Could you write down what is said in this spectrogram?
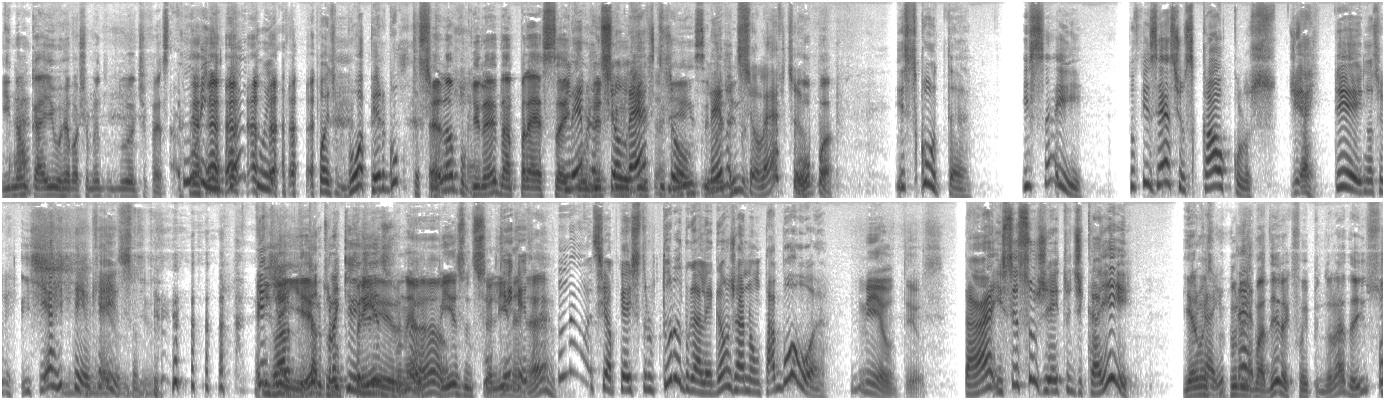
E não Tá. caiu o rebaixamento durante a festa. Não, enquanto... Pois, boa pergunta, senhor. É, não, porque, né, na pressa aí com Lembra do seu não experiência, Lembra do seu Lefton? Opa, Escuta, isso aí. Tu fizesse os cálculos de RT e não sei o quê. Ixi, De RT, o que é isso? É Engenheiro, claro que tá pra tudo que preso, né? Não. O peso disso O ali, que né? que É? Não, assim, ó, porque a estrutura do galegão já não tá boa, Meu Deus. tá? Isso é sujeito de cair. E era uma Caiu estrutura de madeira que foi pendurada, é isso?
